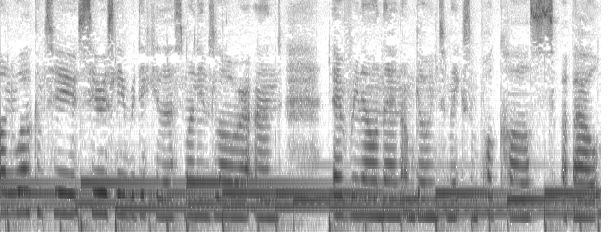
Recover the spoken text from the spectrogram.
everyone, welcome to Seriously Ridiculous. My name's Lara, and every now and then I'm going to make some podcasts about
